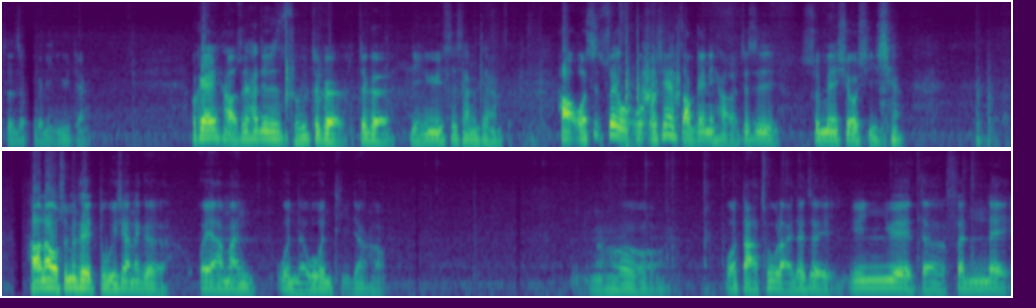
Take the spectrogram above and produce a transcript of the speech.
就是这个领域这样。OK，好，所以他就是属于这个这个领域是像这样子。好，我是所以我，我我现在找给你好了，就是顺便休息一下。好，那我顺便可以读一下那个威阿曼。问的问题这样哈，然后我打出来在这里，音乐的分类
